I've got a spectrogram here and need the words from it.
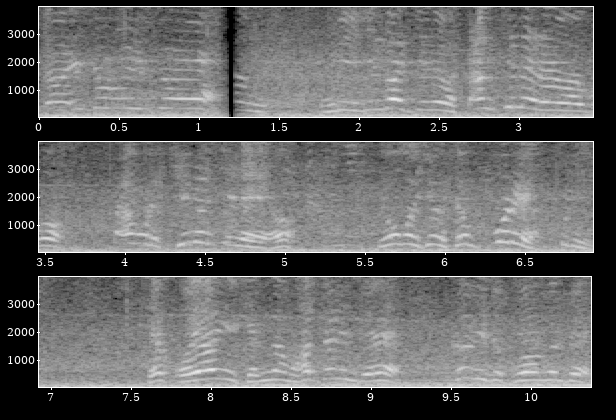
자, 이쪽으로 오십시오. 우리 일반 찔레가 땅찔레를 해가지고 땅으로 기는 찔레예요. 요거 저, 전 뿌리예요, 뿌리. 제 고향이 경남 화천인데 거기서 구한 건데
